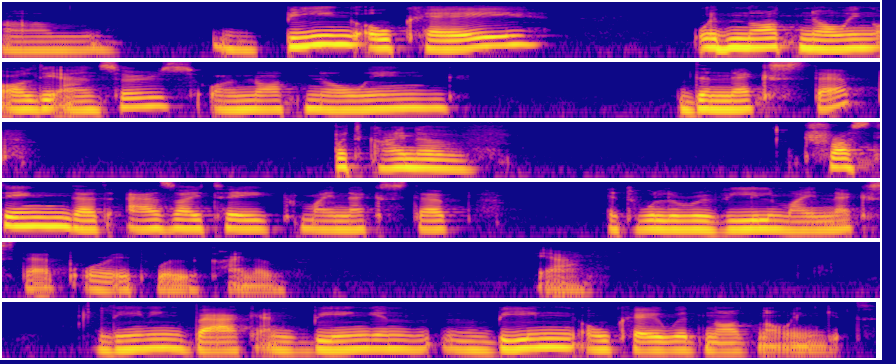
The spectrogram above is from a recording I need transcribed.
Um, being okay with not knowing all the answers or not knowing the next step, but kind of trusting that as I take my next step, it will reveal my next step or it will kind of, yeah, leaning back and being in being okay with not knowing it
